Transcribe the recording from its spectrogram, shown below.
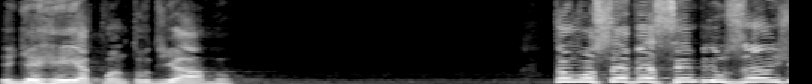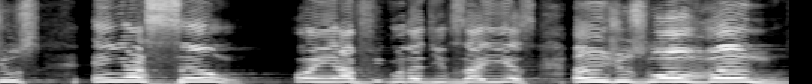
e guerreia contra o diabo. Então você vê sempre os anjos em ação, ou em a figura de Isaías, anjos louvando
